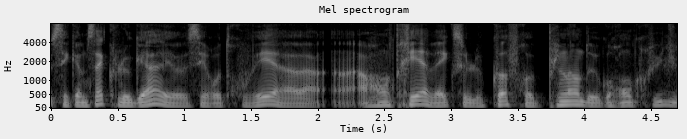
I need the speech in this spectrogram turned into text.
c'est comme ça que le gars euh, s'est retrouvé à, à rentrer avec le coffre plein de grands crus du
